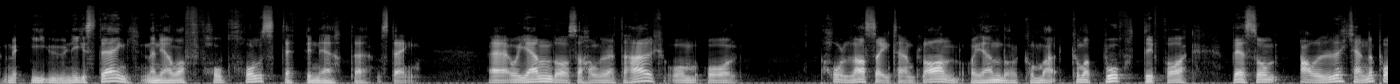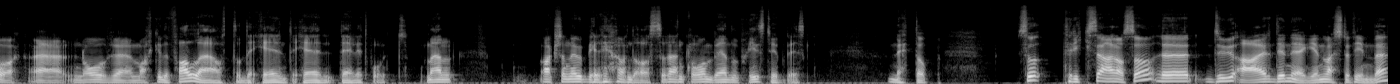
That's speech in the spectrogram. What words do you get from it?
med, i ulike steg, men gjerne forholdsdefinerte steg. Eh, og igjen da så handler dette her om å holde seg til en plan, og igjen da komme, komme bort ifra det som alle kjenner på eh, når markedet faller, at det er, det er, det er litt vondt. Men Aksjene er jo billigere da, så den får en bedre pris, typisk. Nettopp. Så trikset er altså uh, du er din egen verste fiende,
